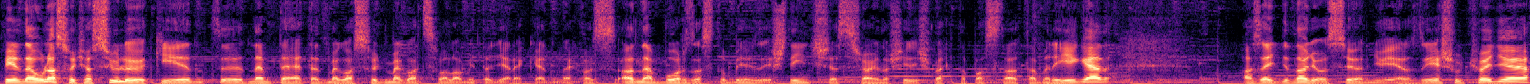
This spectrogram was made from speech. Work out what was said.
például az, hogyha szülőként nem teheted meg azt, hogy megadsz valamit a gyerekednek, az annál borzasztóbb érzés nincs, ezt sajnos én is megtapasztaltam régen, az egy nagyon szörnyű érzés, úgyhogy, eh,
